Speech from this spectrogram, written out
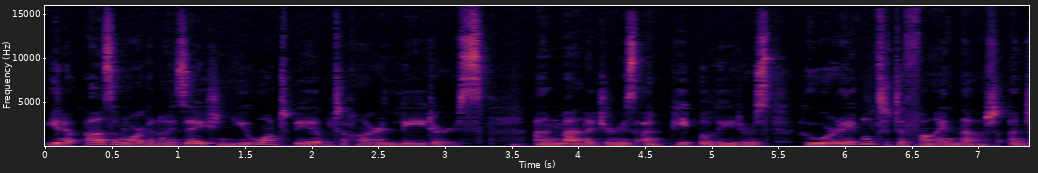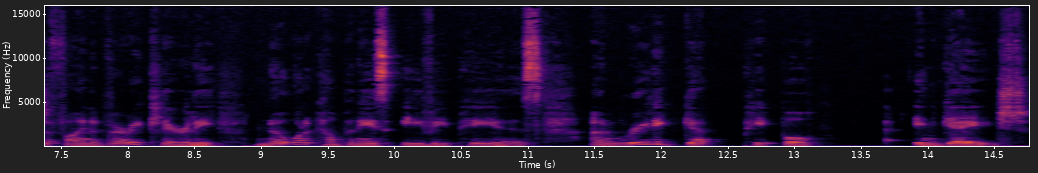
you know as an organization you want to be able to hire leaders and managers and people leaders who are able to define that and define it very clearly know what a company's evp is and really get people engaged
